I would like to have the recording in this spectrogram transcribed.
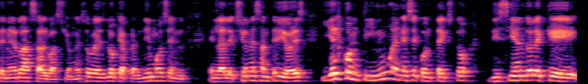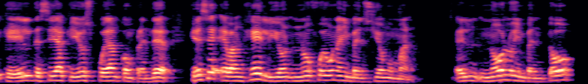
tener la salvación. Eso es lo que aprendimos en, las lecciones anteriores. Y él continúa en ese contexto diciéndole que, que él desea que ellos puedan comprender que ese evangelio no fue una invención humana. Él no lo inventó,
